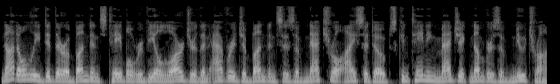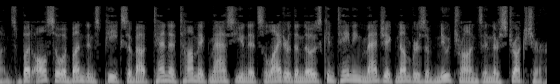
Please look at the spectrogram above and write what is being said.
Not only did their abundance table reveal larger than average abundances of natural isotopes containing magic numbers of neutrons but also abundance peaks about 10 atomic mass units lighter than those containing magic numbers of neutrons in their structure.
